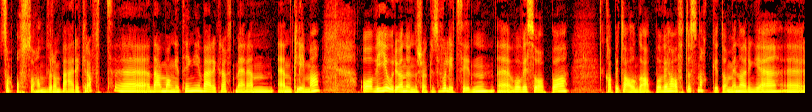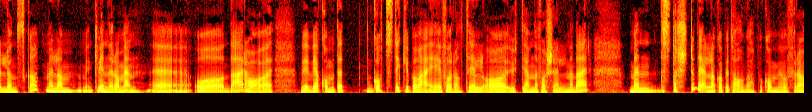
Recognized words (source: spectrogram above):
som også handler om bærekraft. Det er mange ting i bærekraft mer enn klima. Og vi gjorde jo en undersøkelse for litt siden hvor vi så på kapitalgap. Og vi har ofte snakket om i Norge eh, lønnsgap mellom kvinner og menn. Eh, og der har vi, vi har kommet et godt stykke på vei i forhold til å utjevne forskjellene der. Men det største delen av kapitalgapet kommer jo fra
